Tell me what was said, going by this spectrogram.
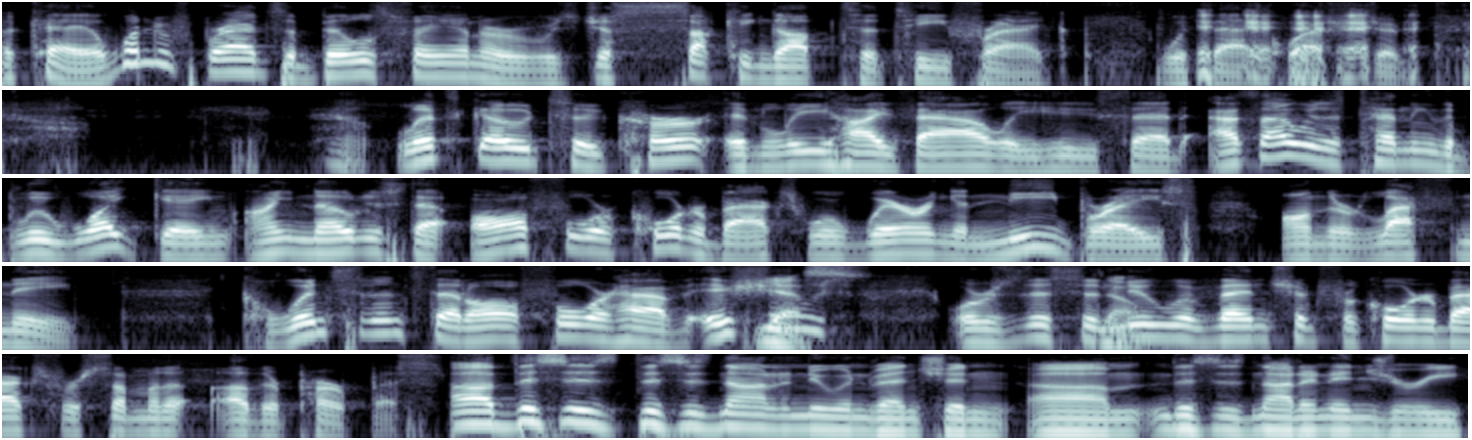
Okay, I wonder if Brad's a Bills fan or was just sucking up to T. Frank with that question. Let's go to Kurt in Lehigh Valley, who said, As I was attending the blue white game, I noticed that all four quarterbacks were wearing a knee brace on their left knee. Coincidence that all four have issues? Yes or is this a no. new invention for quarterbacks for some other purpose? Uh, this is this is not a new invention. Um, this is not an injury.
